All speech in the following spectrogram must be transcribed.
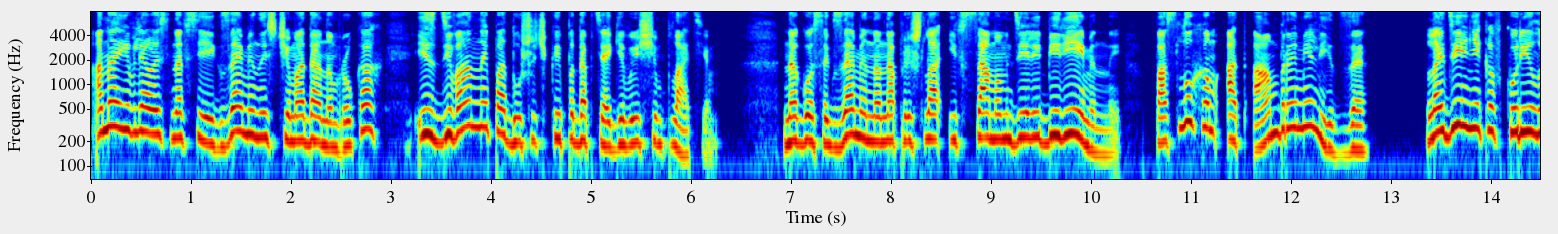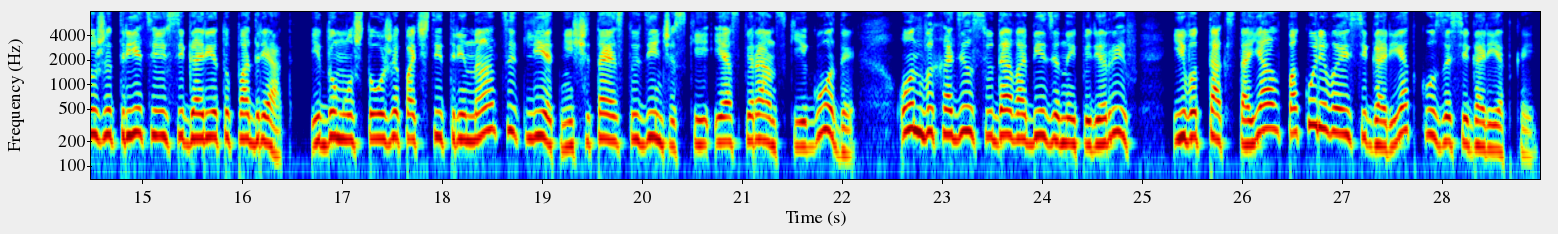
она являлась на все экзамены с чемоданом в руках и с диванной подушечкой под обтягивающим платьем. На госэкзамен она пришла и в самом деле беременной, по слухам от Амбра Мелидзе. Ладейников курил уже третью сигарету подряд и думал, что уже почти 13 лет, не считая студенческие и аспирантские годы, он выходил сюда в обеденный перерыв и вот так стоял, покуривая сигаретку за сигареткой.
